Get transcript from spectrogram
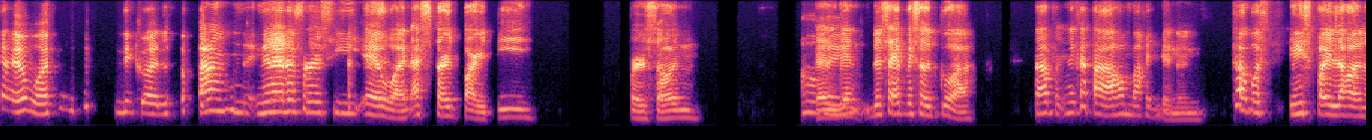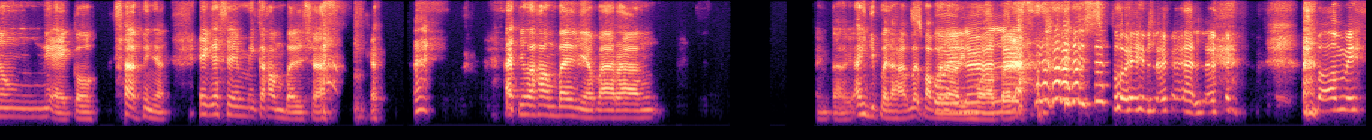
Ewan. Hindi ko alam. Parang nire-refer si Ewan as third party. person. Okay. Gan, doon sa episode ko ah, tapos nagkataka ako bakit ganun. Tapos, in-spoil ako nung ni Echo. Sabi niya, eh kasi may kakambal siya. At yung kakambal niya parang, ang tawag, ay hindi pala, papalarin mo pala. Spoiler alert. Baka may...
